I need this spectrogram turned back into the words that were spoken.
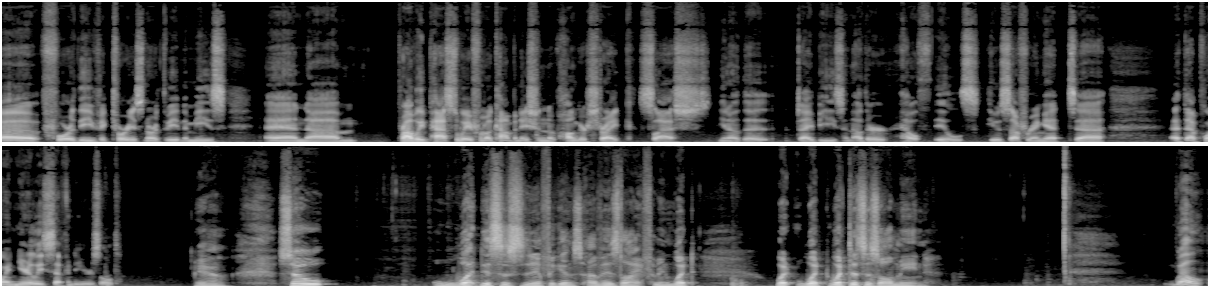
uh, for the victorious North Vietnamese and um, probably passed away from a combination of hunger strike slash you know the diabetes and other health ills he was suffering at uh, at that point nearly 70 years old. Yeah. So what is the significance of his life? I mean what what what what does this all mean? Well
